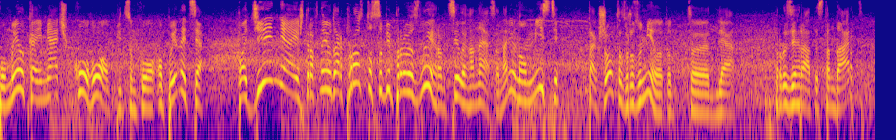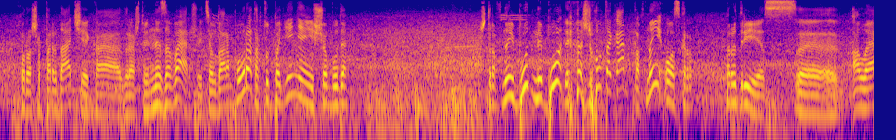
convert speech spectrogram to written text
Помилка і м'яч кого в підсумку опиниться. Падіння і штрафний удар просто собі привезли гравці Леганеса на рівному місці. Так, жовта зрозуміло тут е, для розіграти стандарт. Хороша передача, яка зрештою не завершується ударом по воротах. Тут падіння і що буде? Штрафний буде, не буде. Жовта картка. Штрафний Оскар Родрігес. Е, Але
